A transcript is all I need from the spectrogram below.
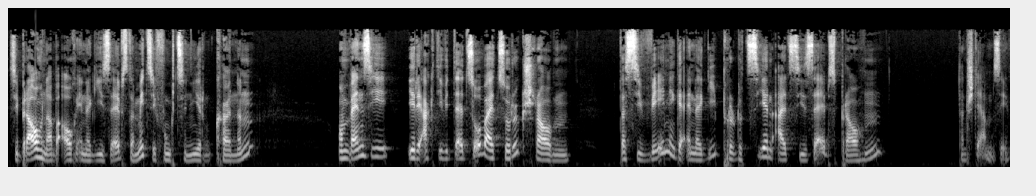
Sie brauchen aber auch Energie selbst, damit sie funktionieren können. Und wenn sie ihre Aktivität so weit zurückschrauben, dass sie weniger Energie produzieren, als sie selbst brauchen, dann sterben sie.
